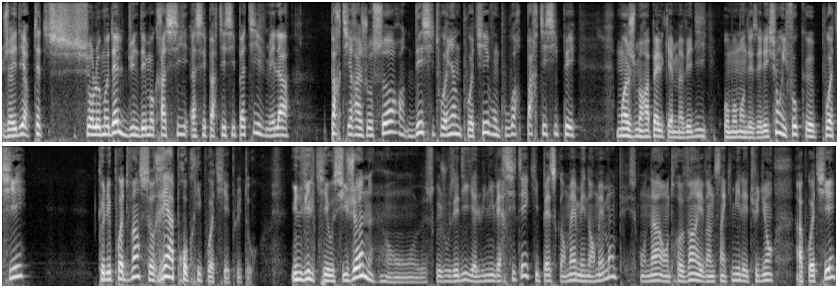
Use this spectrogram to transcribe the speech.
j'allais dire peut-être sur le modèle d'une démocratie assez participative, mais là, par tirage au sort, des citoyens de Poitiers vont pouvoir participer. Moi, je me rappelle qu'elle m'avait dit au moment des élections, il faut que Poitiers, que les Poitevins se réapproprient Poitiers plutôt une ville qui est aussi jeune, ce que je vous ai dit, il y a l'université qui pèse quand même énormément, puisqu'on a entre 20 et 25 000 étudiants à Poitiers,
